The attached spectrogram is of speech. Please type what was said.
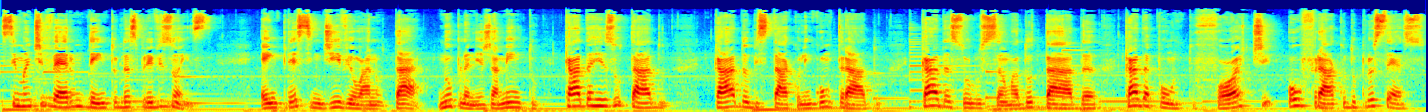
se mantiveram dentro das previsões. É imprescindível anotar no planejamento cada resultado, cada obstáculo encontrado, cada solução adotada, cada ponto forte ou fraco do processo,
